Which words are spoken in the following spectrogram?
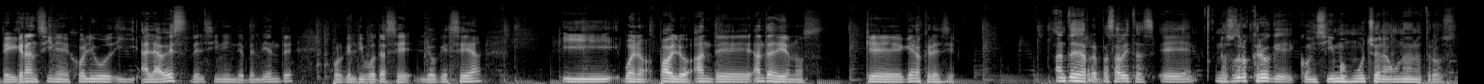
del gran cine de Hollywood y a la vez del cine independiente, porque el tipo te hace lo que sea. Y bueno, Pablo, antes, antes de irnos, ¿qué, qué nos querés decir? Antes de repasar listas, eh, nosotros creo que coincidimos mucho en algunos de nuestros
